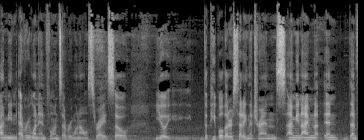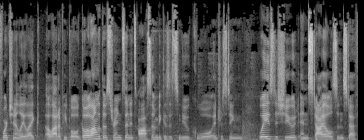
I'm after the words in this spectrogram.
I mean, everyone influence everyone else, right? So, you the people that are setting the trends. I mean, I'm not, and unfortunately, like a lot of people go along with those trends, and it's awesome because it's new, cool, interesting ways to shoot and styles and stuff.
